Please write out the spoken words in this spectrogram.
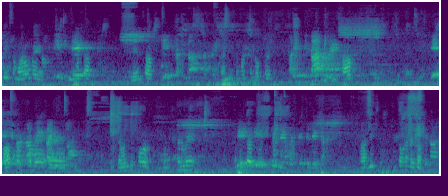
के समारोह में डीओ साहब जैन साहब गांधी समाज के डॉक्टर साहब आप सबको मैं सेवेंटी फोर चौहत्तरवें स्वतंत्रता दिवस की हार्दिक शुभकामना देता हूँ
